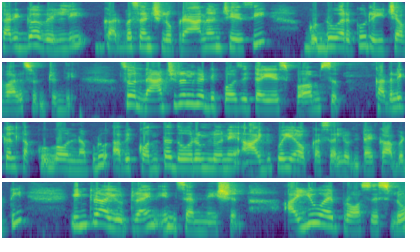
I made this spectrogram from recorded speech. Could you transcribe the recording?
సరిగ్గా వెళ్ళి గర్భసంచిలో ప్రయాణం చేసి గుడ్డు వరకు రీచ్ అవ్వాల్సి ఉంటుంది. సో న్యాచురల్గా డిపాజిట్ అయ్యే స్పర్మ్స్ కదలికలు తక్కువగా ఉన్నప్పుడు అవి కొంత దూరంలోనే ఆగిపోయే అవకాశాలు ఉంటాయి కాబట్టి ఇంట్రాయూట్రైన్ ఇన్సెమినేషన్ ఐయుఐ ప్రాసెస్లో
